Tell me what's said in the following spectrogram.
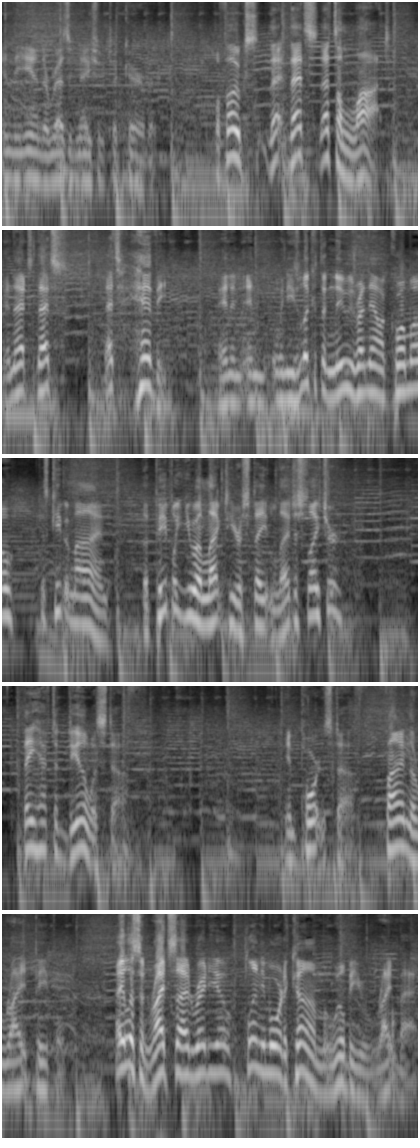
in the end a resignation took care of it. Well, folks, that, that's that's a lot, and that's that's that's heavy. And, and when you look at the news right now at Cuomo, just keep in mind the people you elect to your state legislature, they have to deal with stuff important stuff. Find the right people. Hey, listen, Right Side Radio, plenty more to come. We'll be right back.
